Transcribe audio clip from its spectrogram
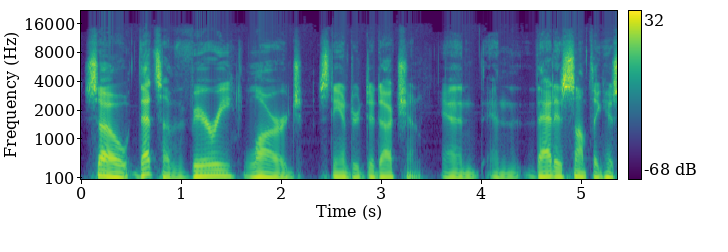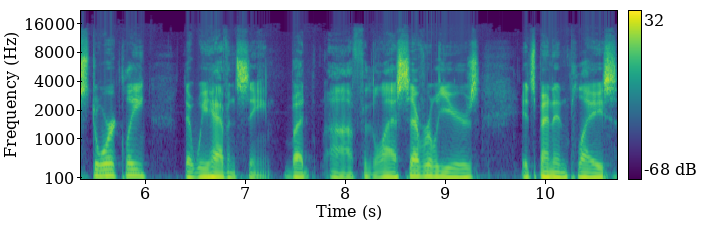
So that's a very large standard deduction. And, and that is something historically that we haven't seen. But uh, for the last several years, it's been in place,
